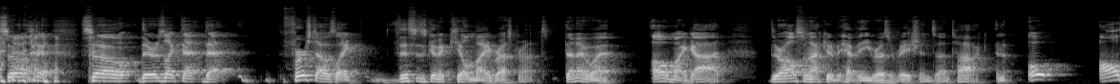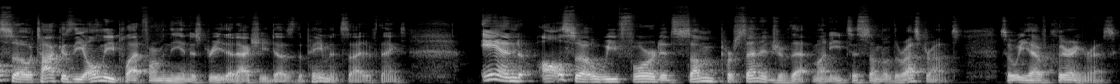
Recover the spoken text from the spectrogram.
so, so there's like that. That first, I was like, "This is going to kill my restaurant." Then I went, oh my God, they're also not going to have any reservations on Tock. And oh, also, Tock is the only platform in the industry that actually does the payment side of things. And also, we forwarded some percentage of that money to some of the restaurants. So we have clearing risk.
